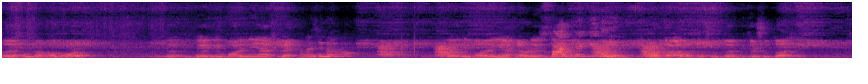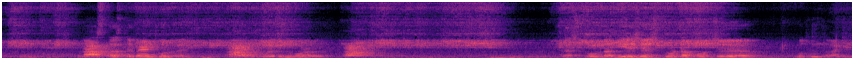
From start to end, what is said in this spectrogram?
তো এখন ব্যবহার করো। দু একদিন পরে নিয়ে আসলে। ভালো না দু একদিন পরে নিয়ে আসলে ওটা বাঁধবে কি দিয়ে? ওর করতো সুতো ভিতরে সুতো আছে। ওটা আস্তে আস্তে ব্যান্ড করবে। ব্যান্ড করে কিছু করাবে। স্টোনটা দিয়েছে স্টোনটা পড়ছে প্রথম তো লাগিয়ে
